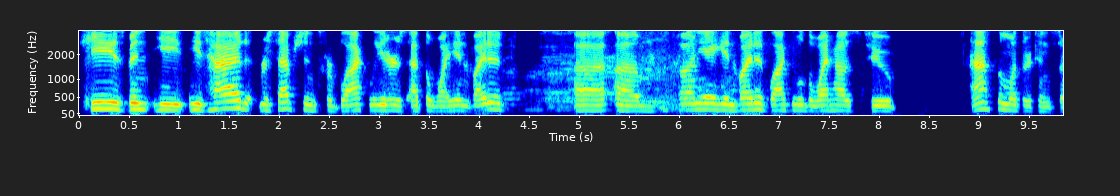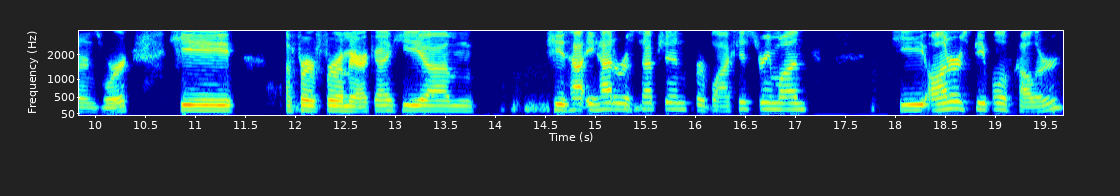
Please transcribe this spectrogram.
he's been he he's had receptions for black leaders at the white he invited uh um kanye he invited black people to the white house to ask them what their concerns were he uh, for for america he um he's had he had a reception for black history month he honors people of color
